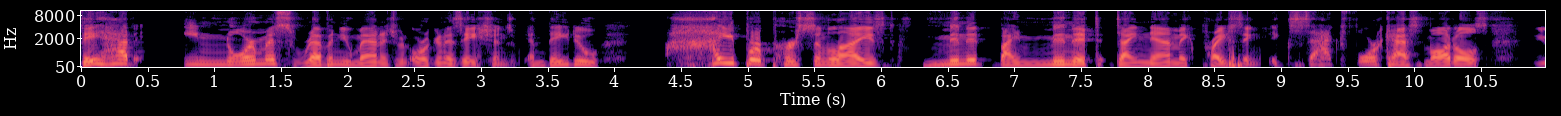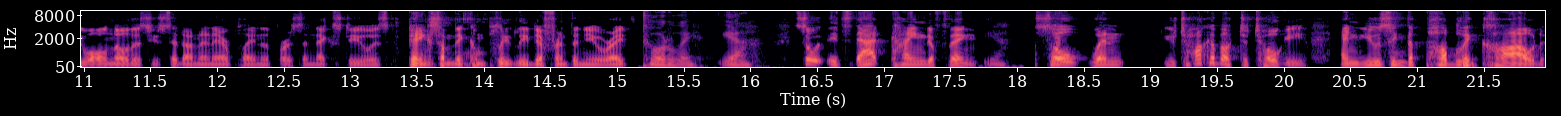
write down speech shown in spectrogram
They have enormous revenue management organizations and they do hyper personalized, minute by minute dynamic pricing, exact forecast models. You all know this. You sit on an airplane and the person next to you is paying something completely different than you, right? Totally. Yeah. So it's that kind of thing. Yeah. So when you talk about Totogi and using the public cloud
